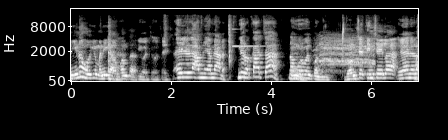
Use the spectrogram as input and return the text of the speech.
ನೀನ ಹೋಗಿ ಮನಿಗೆ ಹಾಕೊಂತ ಇವತ್ತು ಇವತ್ತು ಇಲ್ಲ ಆಮ್ನಿ ಆಮ್ನಿ ಆಡ. ನೀ ರೊಕ್ಕ ಹಚ್ಚ ನಾ ಮೂರು ಮಂದಿ ಫೋನ್ ದೊನ್ಸೆ ತಿನ್ಸೆ ಇಲ್ಲ. ಏನಿಲ್ಲ.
